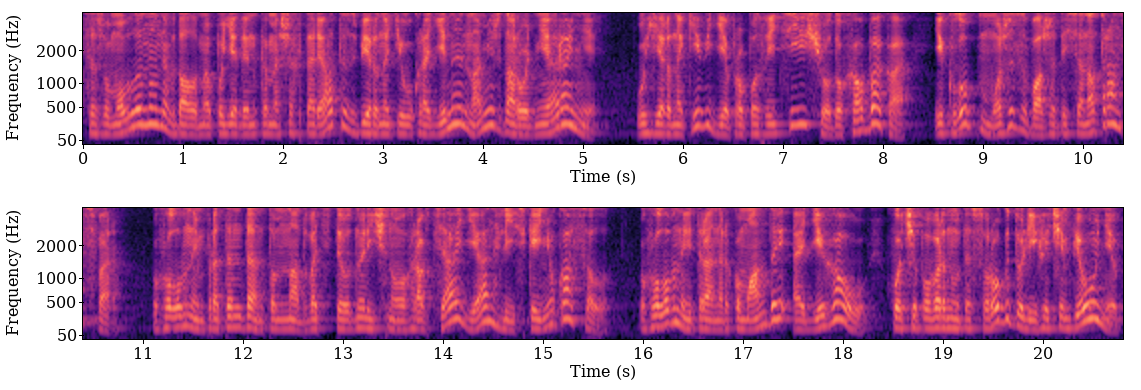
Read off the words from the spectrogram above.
Це зумовлено невдалими поєдинками Шахтаря та збірної України на міжнародній арені. У гірників є пропозиції щодо хавбека, і клуб може зважитися на трансфер. Головним претендентом на 21-річного гравця є англійський Ньюкасл. Головний тренер команди Еді Гау хоче повернути сорок до Ліги Чемпіонів.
